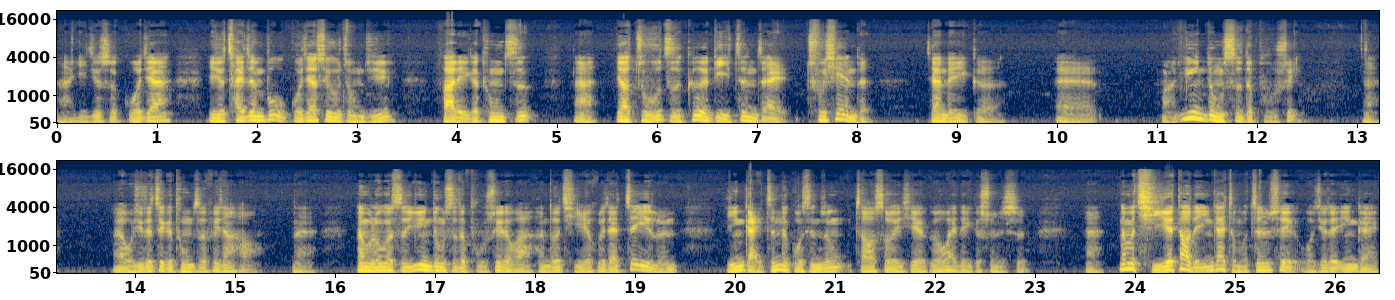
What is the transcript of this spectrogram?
啊，也就是国家，也就财政部、国家税务总局发了一个通知啊，要阻止各地正在出现的这样的一个呃啊运动式的补税啊，哎，我觉得这个通知非常好啊。那么如果是运动式的补税的话，很多企业会在这一轮营改增的过程中遭受一些额外的一个损失。啊，那么企业到底应该怎么征税？我觉得应该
